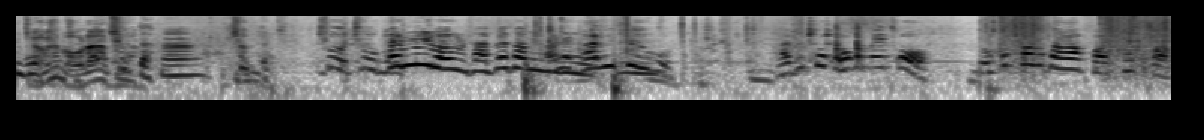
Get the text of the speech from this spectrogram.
그거 뭐 먹으라 춥다. 응. 춥다. 추워 추워. 할머니 밥을 다 뺏어 먹는 안에 밥 있어 이거. 밥 있고 고구마 있고. 또 헛밥 사갖고 왔 헛밥.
